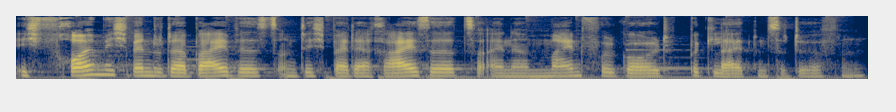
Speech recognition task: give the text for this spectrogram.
Ich freue mich, wenn du dabei bist und dich bei der Reise zu einer Mindful Gold begleiten zu dürfen.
